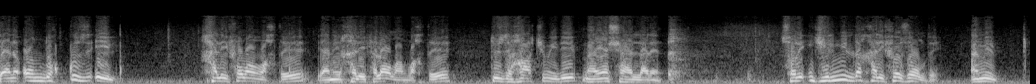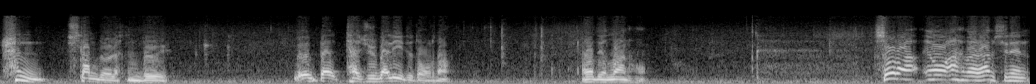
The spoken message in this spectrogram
Yəni 19 il xəlifə olan vaxtı, yəni xəlifələr olan vaxtı, düzdür, hakim idi müəyyən şəhərlərin. Sonra 20 ildə xəlifə özü oldu. Əmir bütün İslam dövlətinin böyük. Və təcrübəli idi doğrudan. Radiyallahu anhum. Sonra o Əhməd həmsinin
